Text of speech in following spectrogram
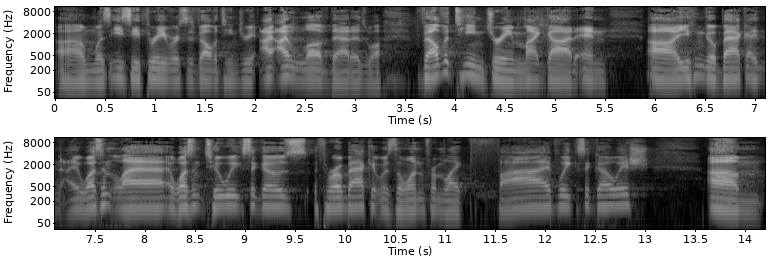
um, was EC3 versus Velveteen Dream. I, I love that as well. Velveteen Dream, my God, and uh, you can go back. I it wasn't la- it wasn't two weeks ago's throwback. It was the one from like five weeks ago ish. Um,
